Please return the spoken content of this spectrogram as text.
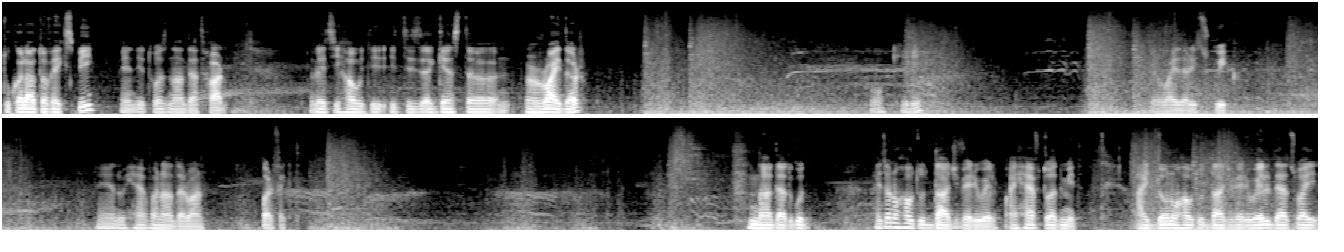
Took a lot of XP and it was not that hard. Let's see how it, it is against a, a rider. Okay. The rider is quick and we have another one. Perfect. Not that good. I don't know how to dodge very well I have to admit. I don't know how to dodge very well that's why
